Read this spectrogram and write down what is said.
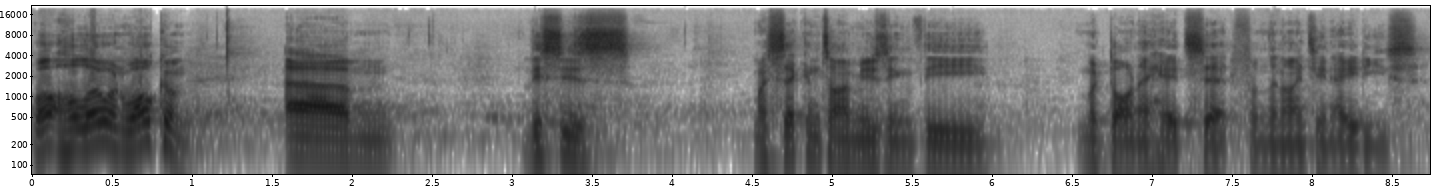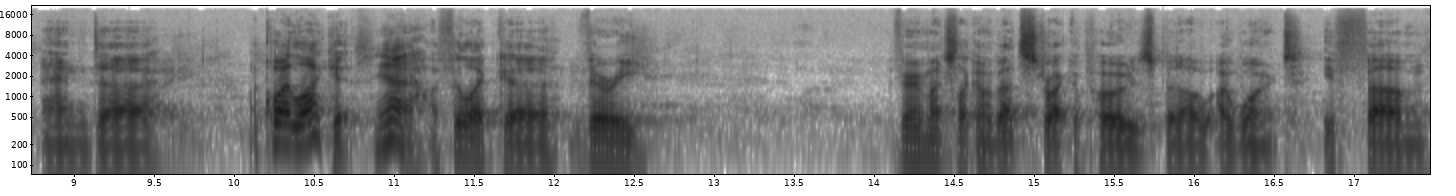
Well, hello and welcome. Um, this is my second time using the Madonna headset from the 1980s, and uh, I quite like it. Yeah, I feel like uh, very, very much like I'm about to strike a pose, but I, I won't. If um,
